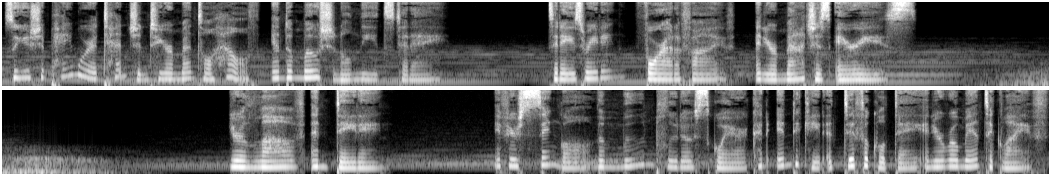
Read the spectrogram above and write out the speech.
so you should pay more attention to your mental health and emotional needs today. Today's rating 4 out of 5, and your match is Aries. Your love and dating. If you're single, the Moon Pluto square could indicate a difficult day in your romantic life.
